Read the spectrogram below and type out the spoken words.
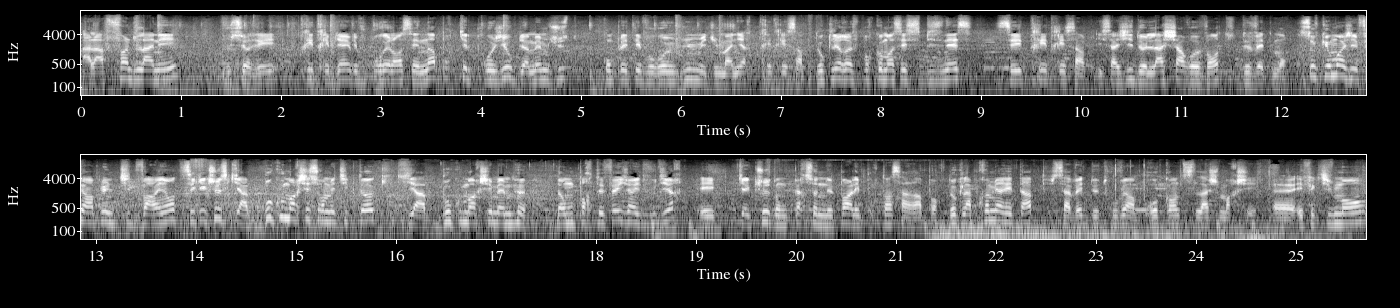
à la fin de l'année, vous serez très très bien et vous pourrez lancer n'importe quel projet ou bien même juste compléter vos revenus mais d'une manière très très simple. Donc les refs pour commencer ce business, c'est très très simple. Il s'agit de l'achat-revente de vêtements. Sauf que moi j'ai fait un peu une petite variante. C'est quelque chose qui a beaucoup marché sur mes TikTok, qui a beaucoup marché même dans mon portefeuille j'ai envie de vous dire. Et quelque chose dont personne ne parle et pourtant ça rapporte. Donc la première étape, ça va être de trouver un brocante slash marché. Euh, effectivement,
